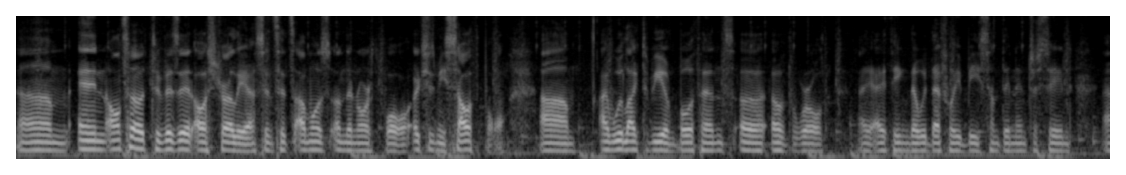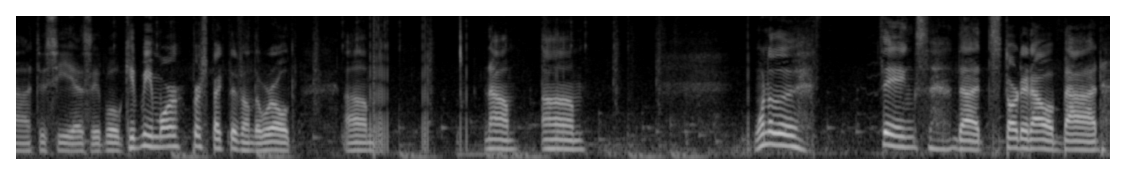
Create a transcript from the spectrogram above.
Um, and also to visit Australia since it's almost on the North Pole, excuse me, South Pole. Um, I would like to be on both ends uh, of the world. I, I, think that would definitely be something interesting uh, to see as it will give me more perspective on the world. Um, now, um, one of the things that started out bad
